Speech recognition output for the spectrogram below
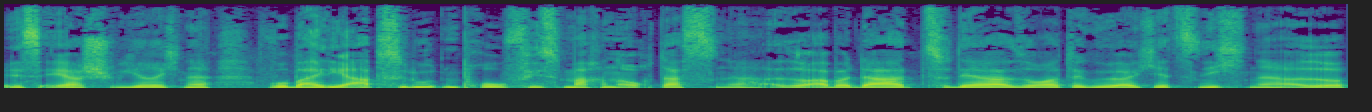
ist eher schwierig, ne? Wobei die absoluten Profis machen auch das, ne? Also, aber da zu der Sorte gehöre ich jetzt nicht, ne? Also,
